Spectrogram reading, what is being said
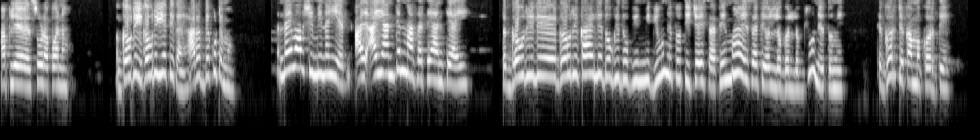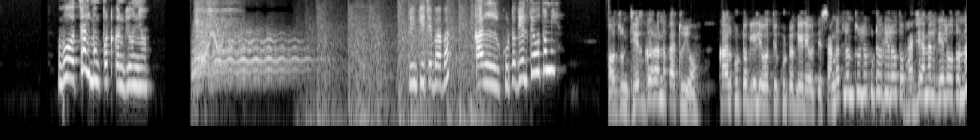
आपले सोडा पानं. गौरी गौरी येते काय? आराध्य कुठे मग? नाही मावशी मी नाही येत. आई आई आणते ना माझ्यासाठी आणते आई. तर गौरीले गौरी कायले दोघी दोघी मी घेऊन येतो तिच्यासाठी माझ्यासाठी अल्लग अल्लग घेऊन येतो मी. ते घरचे काम करते. हो चल मग पटकन घेऊन येऊ. पिंकीचे बाबा काल कुठं गेलते हो तुम्ही? अजून तेच घरानं काय तू येऊ? काल कुठं गेली होती कुठं गेली होती? सांगितलं ना तुला कुठं गेलो होतो? भाजी आणायला गेलो होतो ना?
